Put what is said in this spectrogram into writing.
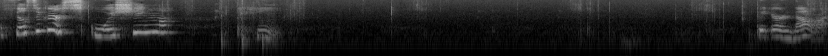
It feels like you're squishing paint, but you're not.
